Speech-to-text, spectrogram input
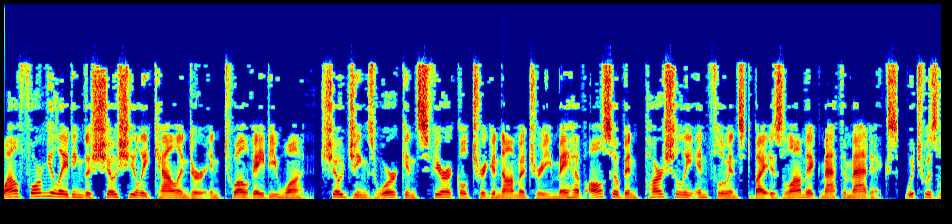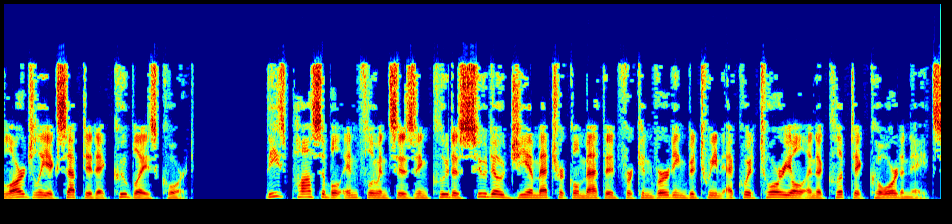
While formulating the Shoushili calendar in 1281, Shoujing's work in spherical trigonometry may have also been partially influenced by Islamic mathematics, which was largely accepted at Kublai's court. These possible influences include a pseudo-geometrical method for converting between equatorial and ecliptic coordinates,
